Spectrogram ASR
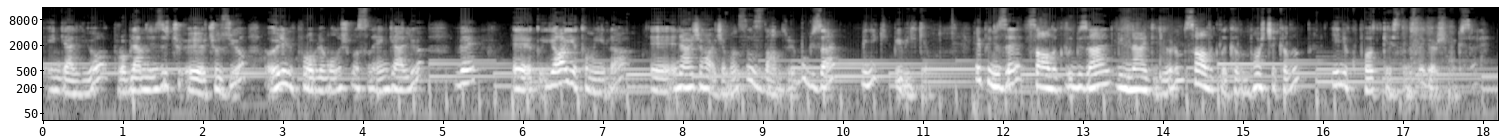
engelliyor. Problemlerinizi e, çözüyor. Öyle bir problem oluşmasını engelliyor ve e, yağ yakımıyla e, enerji harcamanızı hızlandırıyor. Bu güzel minik bir bilgi. Hepinize sağlıklı güzel günler diliyorum. Sağlıkla kalın, hoşça kalın. Yeni podcastimizde görüşmek üzere.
